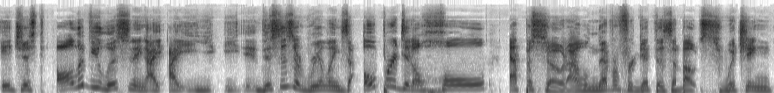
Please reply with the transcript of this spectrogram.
it just all of you listening. I, I this is a real anxiety. Oprah did a whole episode. I will never forget this about switching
